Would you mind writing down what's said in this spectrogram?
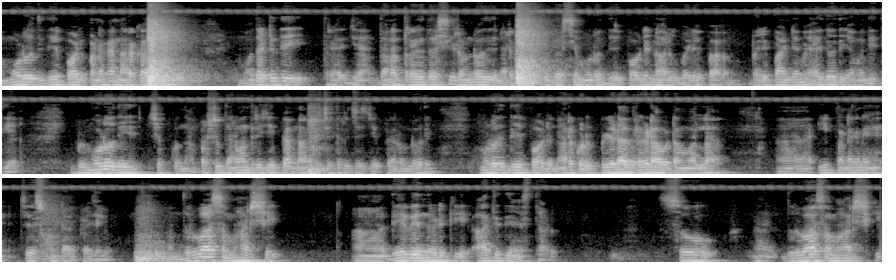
మూడవది దీపావళి పండుగ నరకాసురుడు. మొదటిది త్రయ జ- ధనత్రయోదశి రెండవది నరక చతుర్దశి మూడవది దీపావళి నాలుగు బలి బలిపాండ్యమి ఐదవది యమదిత్య ఇప్పుడు మూడవది చెప్పుకుందాం. ఫస్ట్ ధనవంతరి చెప్పాం నరక చతుర్దశి చెప్పాం రెండవది మూడవది దీపావళి నరకుడు పీడ విరగడవటం వల్ల ఈ పండుగని చేసుకుంటారు ప్రజలు. దుర్వాస మహర్షి దేవేంద్రుడికి ఆతిథ్యం ఇస్తాడు. సో దుర్వాస మహర్షికి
